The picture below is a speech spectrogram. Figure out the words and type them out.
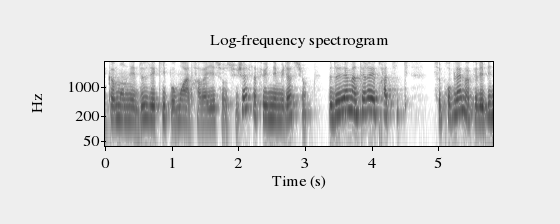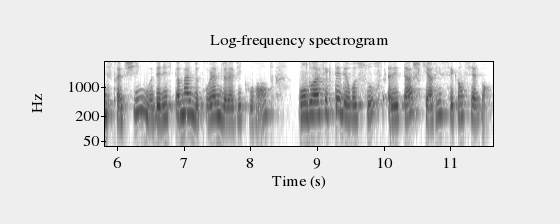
Et comme on est deux équipes au moins à travailler sur le sujet, ça fait une émulation. Le deuxième intérêt est pratique. Ce problème, appelé bin stretching, modélise pas mal de problèmes de la vie courante, où on doit affecter des ressources à des tâches qui arrivent séquentiellement.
